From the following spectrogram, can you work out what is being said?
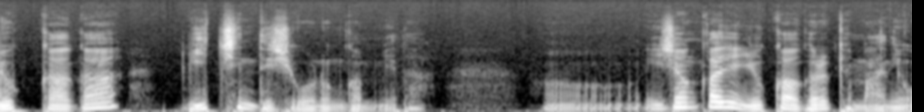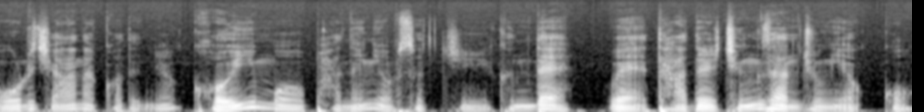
유가가 미친 듯이 오른 겁니다. 어, 이전까지 유가가 그렇게 많이 오르지 않았거든요. 거의 뭐 반응이 없었지. 근데 왜 다들 증산 중이었고,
